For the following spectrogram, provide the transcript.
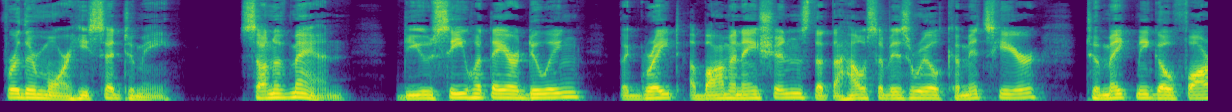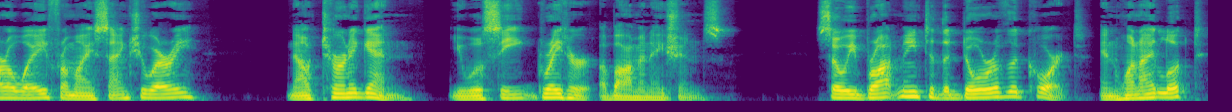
Furthermore he said to me, Son of man, do you see what they are doing, the great abominations that the house of Israel commits here, to make me go far away from my sanctuary? Now turn again, you will see greater abominations. So he brought me to the door of the court, and when I looked,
